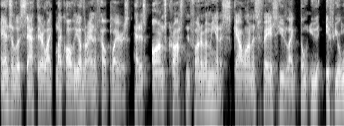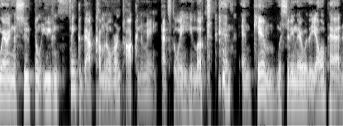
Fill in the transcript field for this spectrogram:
Angelo sat there like, like all the other NFL players, had his arms crossed in front of him. He had a scowl on his face. He was like, don't you, if you're wearing a suit, don't you even think about coming over and talking to me. That's the way he looked. and, and Kim was sitting there with a yellow pad,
